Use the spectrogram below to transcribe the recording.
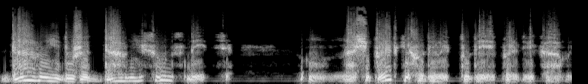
давній, дуже давній сон сниться. Наші предки ходили туди перед віками.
